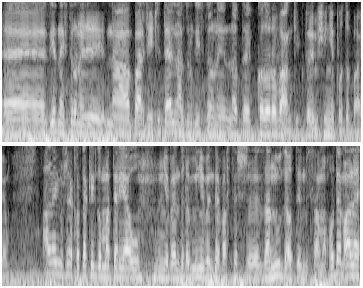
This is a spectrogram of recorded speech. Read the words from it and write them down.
E, z jednej strony na bardziej czytelne, a z drugiej strony na te kolorowanki, które mi się nie podobają. Ale już jako takiego materiału nie będę robił, nie będę Was też e, zanudzał tym samochodem, ale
